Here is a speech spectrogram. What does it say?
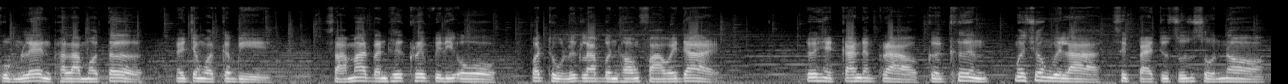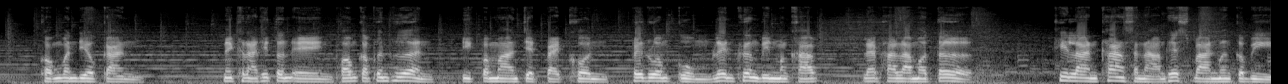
กลุ่มเล่นพารามอเตอร์ ในจังหวัดกระบี่สามารถบันทึกคลิปวิดีโอ วัตถุลึกลับบนท้องฟ้าไว้ได้ โดยเหตุการณ์ดังกล่าวเกิดขึ้นเมื่อช่วงเวลา 18.00 น ของวันเดียวกัน ในขณะที่ตนเองพร้อมกับเพื่อนๆ อีกประมาณ 7-8 คน ไปรวมกลุ่มเล่นเครื่องบินบังคับ และพารามอเตอร์ ที่ลานข้างสนามเทศบาลเมืองกระบี่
